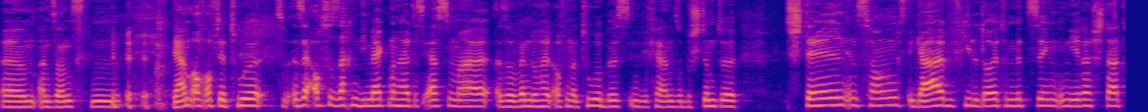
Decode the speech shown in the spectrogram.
Ähm, ansonsten, wir haben auch auf der Tour, also auch so Sachen, die merkt man halt das erste Mal, also wenn du halt auf einer Tour bist, inwiefern so bestimmte Stellen in Songs, egal wie viele Leute mitsingen in jeder Stadt,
